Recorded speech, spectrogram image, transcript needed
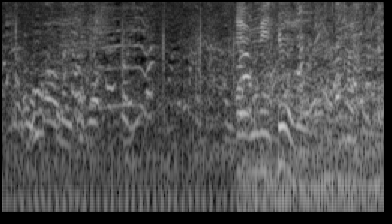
นจะไปไม่หรอกก็ยันก่อนไปหลังที่ถามถามลูกจะว่า มีชื่ออยู่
